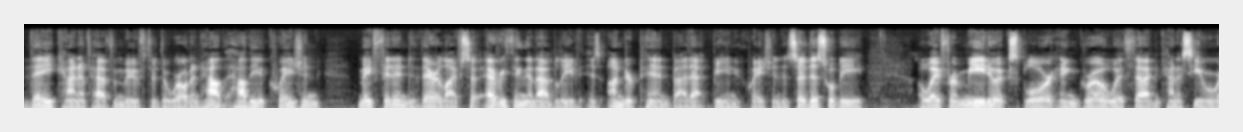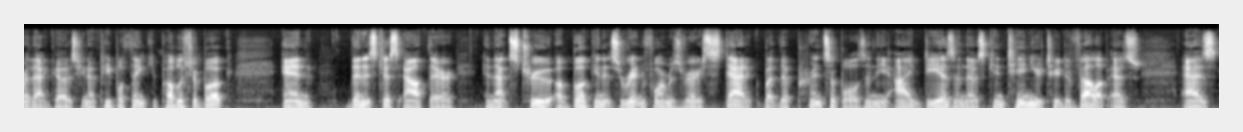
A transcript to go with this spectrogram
they kind of have moved through the world and how how the equation may fit into their life. So everything that I believe is underpinned by that being equation. And so this will be a way for me to explore and grow with that and kind of see where that goes. You know, people think you publish a book and then it's just out there. And that's true. A book in its written form is very static, but the principles and the ideas in those continue to develop as as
